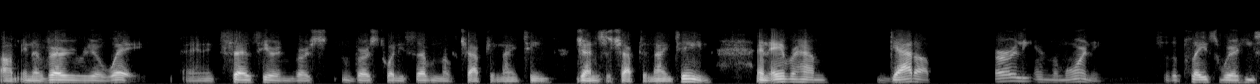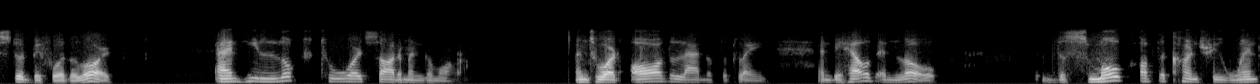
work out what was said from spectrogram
um, in a very real way. And it says here in verse verse 27 of chapter 19, Genesis chapter 19, and Abraham got up early in the morning to the place where he stood before the Lord, and he looked toward Sodom and Gomorrah, and toward all the land of the plain, and beheld, and lo, the smoke of the country went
